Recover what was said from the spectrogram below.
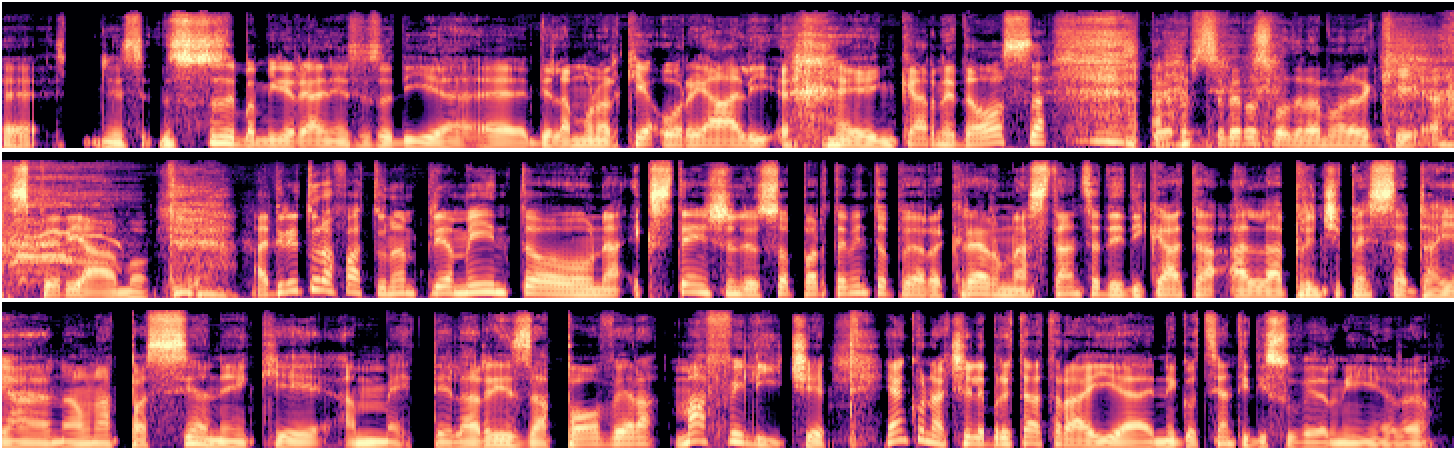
eh, non so se bambini reali nel senso di, eh, della monarchia o reali eh, in carne ed ossa. Spero, spero solo della monarchia. Speriamo. Addirittura ha fatto un ampliamento, una extension del suo appartamento per creare una stanza dedicata alla principessa Diana, una passione che ammette l'ha resa povera ma felice e anche una celebrità tra i eh, negozianti di souvenir.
